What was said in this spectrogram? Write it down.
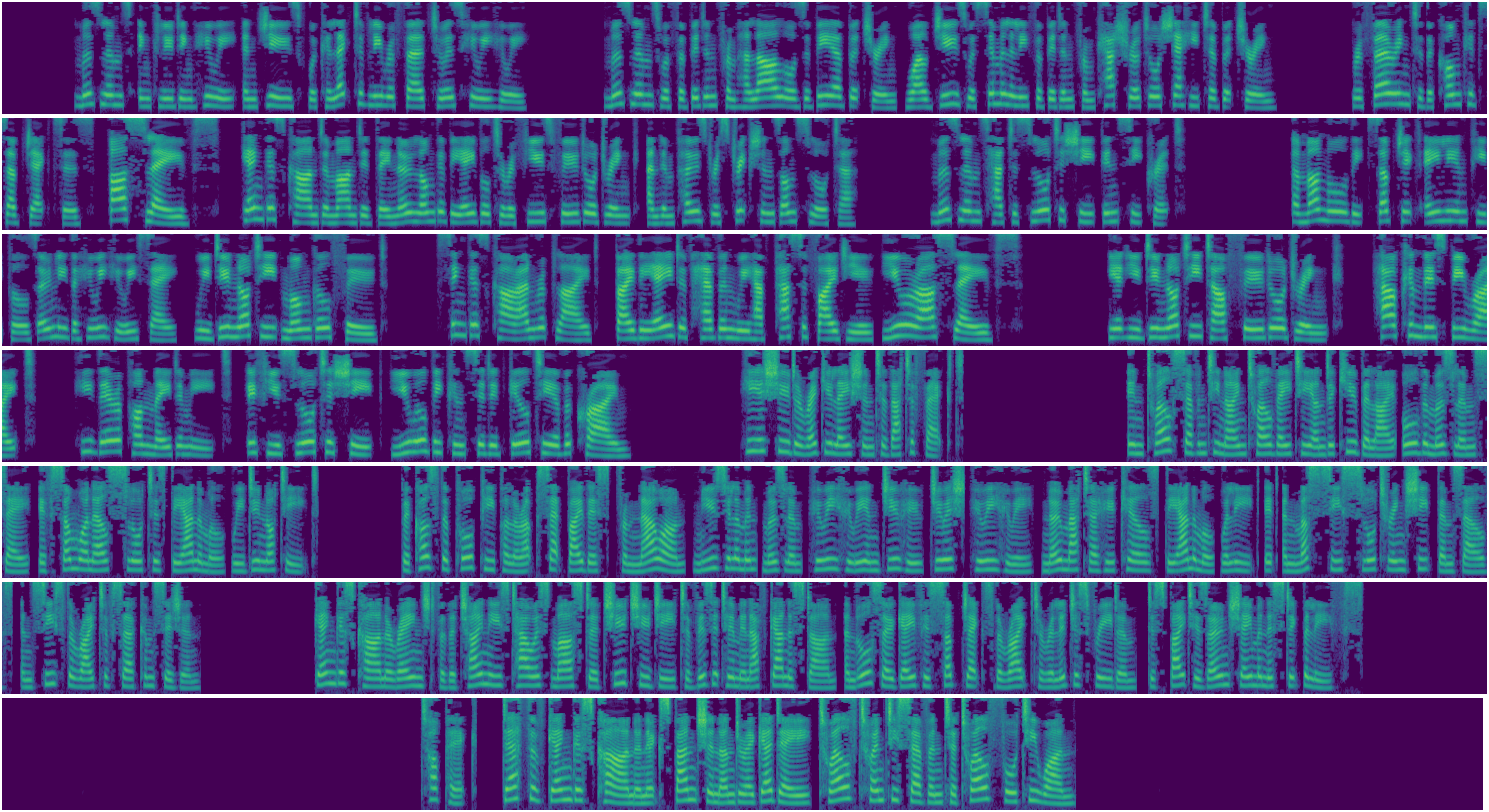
Muslims, including Hui, and Jews, were collectively referred to as Hui Hui. Muslims were forbidden from halal or zabiha butchering, while Jews were similarly forbidden from kashrut or shechita butchering referring to the conquered subjects as our slaves. Genghis Khan demanded they no longer be able to refuse food or drink, and imposed restrictions on slaughter. Muslims had to slaughter sheep in secret. Among all the subject alien peoples only the Hui Hui say, We do not eat Mongol food. Chinggis Khan replied, By the aid of heaven we have pacified you, you are our slaves. Yet you do not eat our food or drink. How can this be right? He thereupon made him eat. If you slaughter sheep, you will be considered guilty of a crime. He issued a regulation to that effect. In 1279–1280 under Kubilai, all the Muslims say, if someone else slaughters the animal we do not eat. Because the poor people are upset by this, from now on, Musulman Muslim Hui Hui and Juhu Jewish Hui Hui, no matter who kills the animal will eat it and must cease slaughtering sheep themselves, and cease the rite of circumcision. Genghis Khan arranged for the Chinese Taoist master Qiu Chuji to visit him in Afghanistan, and also gave his subjects the right to religious freedom, despite his own shamanistic beliefs. Topic: Death of Genghis Khan and expansion under Ögedei 1227 to 1241.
